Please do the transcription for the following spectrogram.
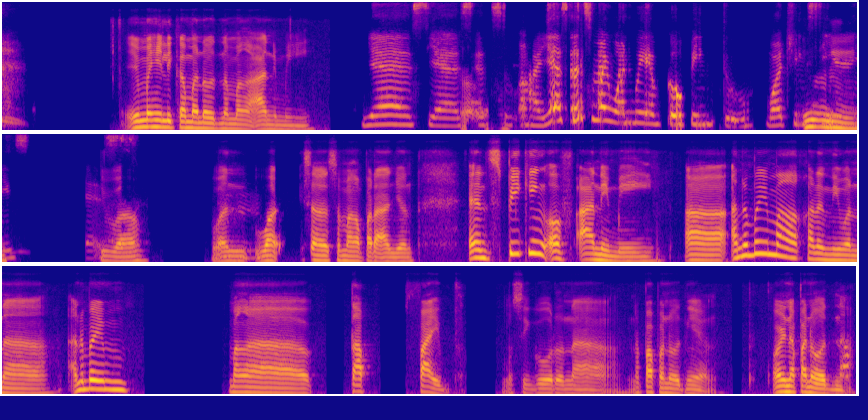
yung mahilig ka manood ng mga anime. Yes, yes. It's uh, yes, that's my one way of coping too. Watching mm. series. Yes. Diba? One, mm. one, isa sa mga paraan yun. And speaking of anime, uh, ano ba yung mga karaniwan na, ano ba yung mga top 5 mo siguro na napapanood ngayon? Or napanood na?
